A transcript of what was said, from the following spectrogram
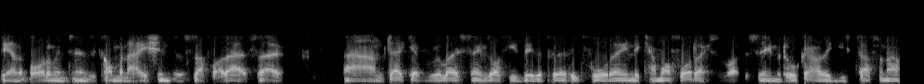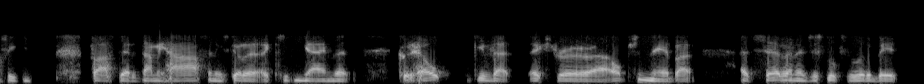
down the bottom in terms of combinations and stuff like that. So um, Jake Averillo seems like he'd be the perfect 14 to come off. I'd actually like to see him at hooker. I think he's tough enough. He can fast out a dummy half, and he's got a, a kicking game that could help give that extra uh, option there. But at seven, it just looks a little bit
